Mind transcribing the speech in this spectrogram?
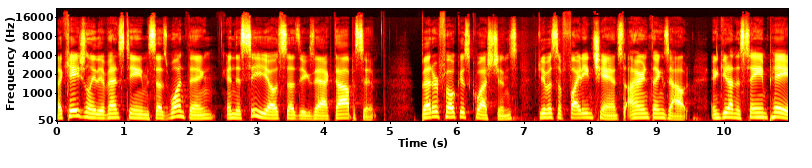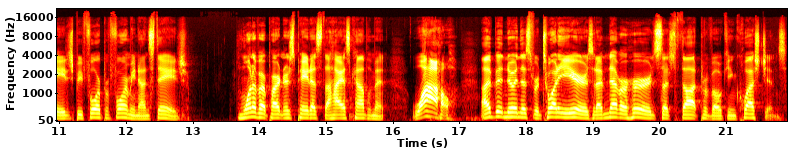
Occasionally, the events team says one thing and the CEO says the exact opposite. Better focused questions give us a fighting chance to iron things out and get on the same page before performing on stage. One of our partners paid us the highest compliment Wow, I've been doing this for 20 years and I've never heard such thought provoking questions.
